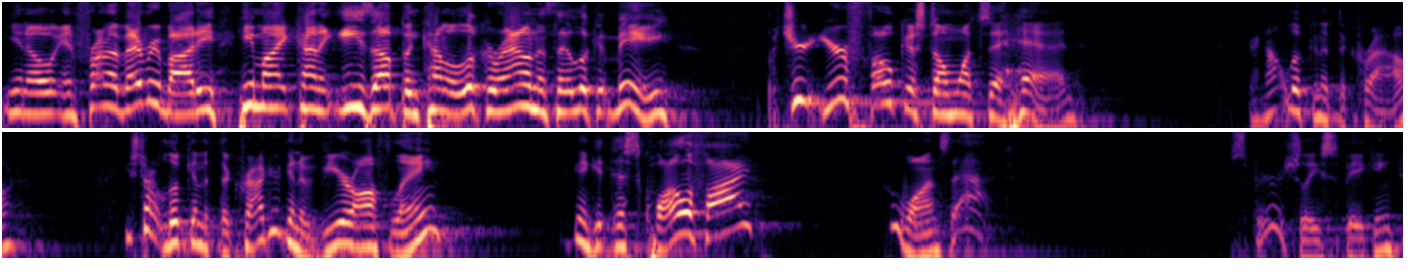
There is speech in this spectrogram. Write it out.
you know, in front of everybody. He might kind of ease up and kind of look around and say, "Look at me," but you're you're focused on what's ahead. You're not looking at the crowd. You start looking at the crowd, you're going to veer off lane. You're going to get disqualified. Who wants that? Spiritually speaking,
